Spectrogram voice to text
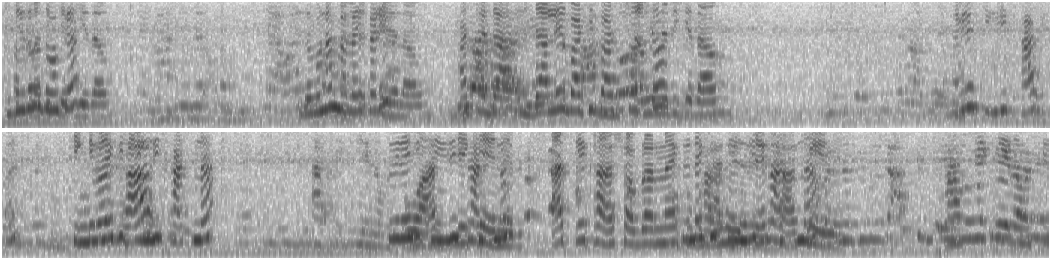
দিয়ে দেবো তোমাকে? দেবো না মালাইকারি? আচ্ছা ডালের বাটি পাস করতো সামনের দিকে দাও। চিংড়ি খাস তুই। চিংড়ি মাছ খাস? চিংড়ি খাস না? তুই নাকি চিংড়ি আজকে খাস খেয়ে না? আজকে খা সব রান্নায় তুই নাকি হয়েছে চিংড়ি খাস না? খেয়ে নে। আজকে খেয়ে নাও তুই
